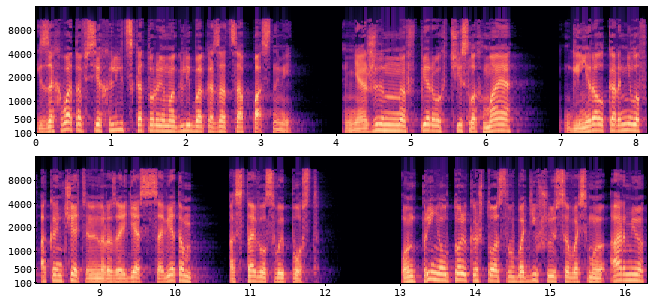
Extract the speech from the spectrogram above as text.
и захвата всех лиц, которые могли бы оказаться опасными. Неожиданно в первых числах мая генерал Корнилов, окончательно разойдясь с советом, оставил свой пост. Он принял только что освободившуюся восьмую армию,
